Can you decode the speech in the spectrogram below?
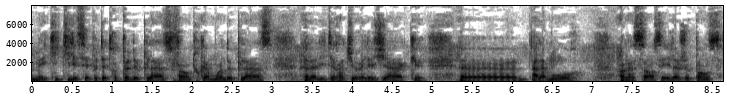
Mais qui, laissait peut-être peu de place, enfin en tout cas moins de place à la littérature élégiaque, euh, à l'amour, en un sens. Et là, je pense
